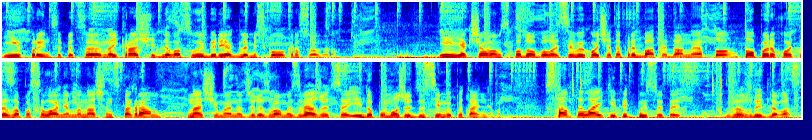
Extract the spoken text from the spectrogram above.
І в принципі це найкращий для вас вибір, як для міського кросовера. І якщо вам сподобалось і ви хочете придбати дане авто, то переходьте за посиланням на наш інстаграм. Наші менеджери з вами зв'яжуться і допоможуть з усіма питаннями. Ставте лайки, підписуйтесь завжди для вас.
